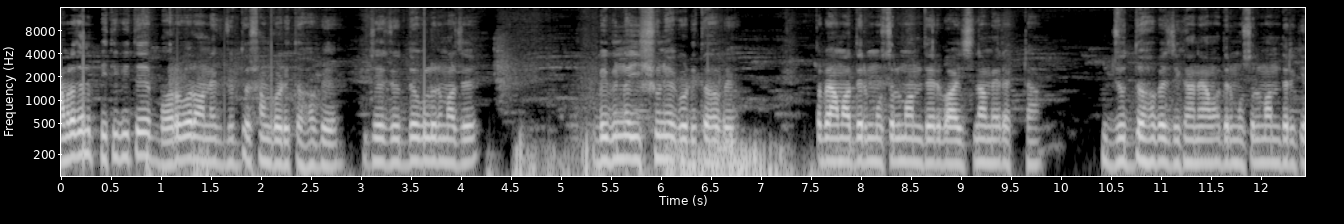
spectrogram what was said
আমরা জানি পৃথিবীতে বড় বড় অনেক যুদ্ধ সংগঠিত হবে, যে যুদ্ধগুলোর মাঝে বিভিন্ন ইস্যু নিয়ে গঠিত হবে। তবে আমাদের মুসলমানদের বা ইসলামের একটা যুদ্ধ হবে যেখানে আমাদের মুসলমানদেরকে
